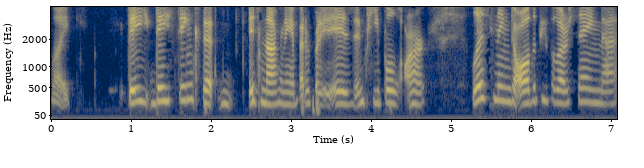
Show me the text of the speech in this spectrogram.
like they they think that it's not going to get better but it is and people are listening to all the people that are saying that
